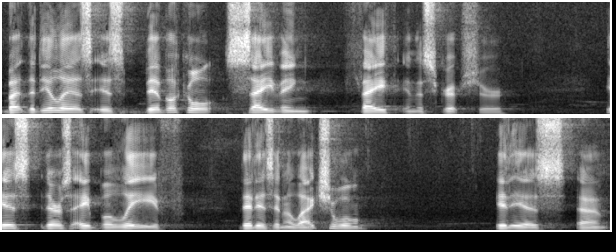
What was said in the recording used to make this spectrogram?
But the deal is, is biblical saving faith in the scripture is there's a belief that is intellectual, it is um,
